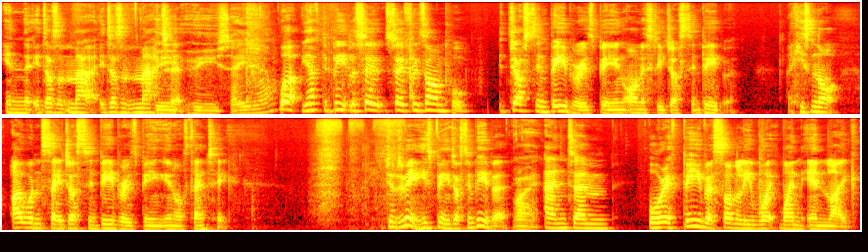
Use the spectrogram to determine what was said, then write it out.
In that it doesn't matter. It doesn't who, matter. who you say you are Well, you have to be. So, so for example, Justin Bieber is being honestly Justin Bieber. He's not I wouldn't say Justin Bieber is being inauthentic. Do you know what I mean? He's being Justin Bieber, Right. And um, or if Bieber suddenly w- went in like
